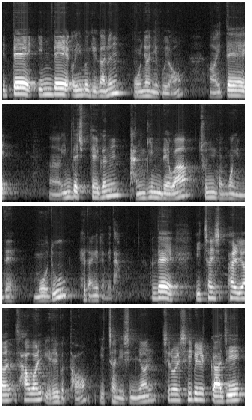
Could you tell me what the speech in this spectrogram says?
이때 임대 의무 기간은 5년이고요. 어, 이때 어, 임대주택은 단기임대와 준공공임대 모두 해당이 됩니다. 근데 2018년 4월 1일부터 2020년 7월 10일까지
